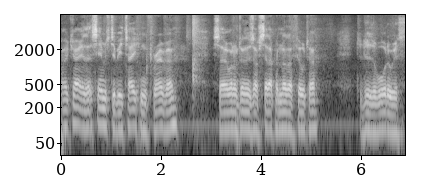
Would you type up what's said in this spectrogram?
Okay, that seems to be taking forever. So what I've done is I've set up another filter to do the water with.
